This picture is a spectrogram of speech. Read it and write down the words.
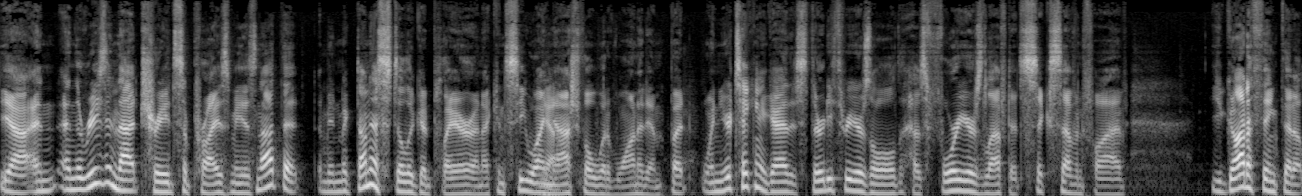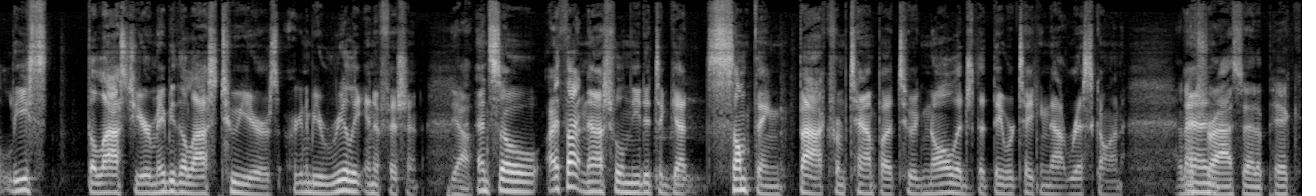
Yeah, and and the reason that trade surprised me is not that I mean McDonagh is still a good player, and I can see why Yeah. Nashville would have wanted him. But when you're taking a guy that's 33 years old, has four years left at six seven five, you got to think that at least the last year, maybe the last two years, are going to be really inefficient. Yeah. And so I thought Nashville needed to get something back from Tampa to acknowledge that they were taking that risk on. An extra And- asset, a pick,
